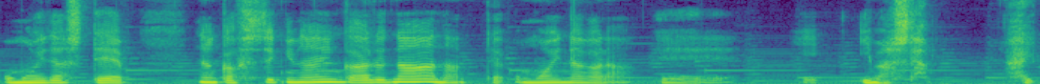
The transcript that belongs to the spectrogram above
思い出して、なんか不思議な縁があるなぁなんて思いながら、えー、いました。はい。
